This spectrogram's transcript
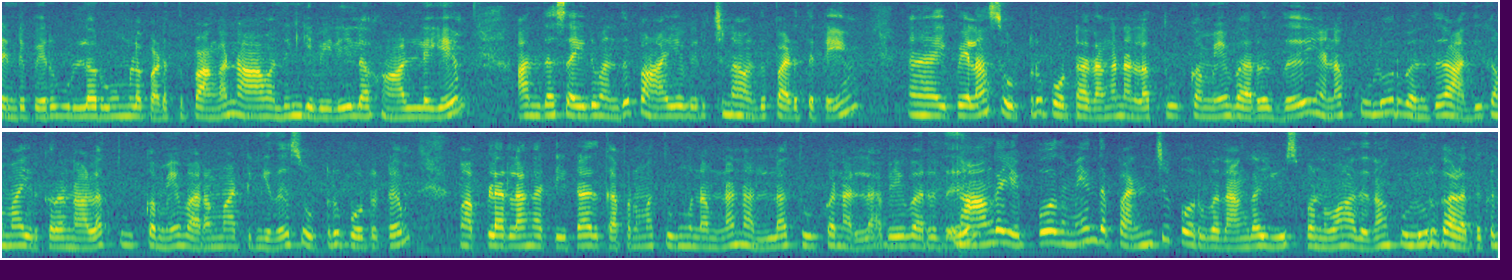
ரெண்டு பேரும் உள்ள ரூமில் படுத்துப்பாங்க. நான் வந்து இங்கே வெளியில் ஹால்லையே அந்த சைடு வந்து பாயை விரித்து நான் வந்து படுத்துட்டேன். இப்போ எல்லாம் சொற்று போட்டால் தாங்க நல்லா தூக்கமே வருது. ஏன்னா குளிர் வந்து அதிகமாக இருக்கிறனால தூக்கமே வர மாட்டேங்குது போட்டுட்டு மப்ளர்லாம் கட்டிட்டு அதுக்கப்புறமா தூங்கினோம்னா நல்லா தூக்கம் நல்லாவே வருது. நாங்கள் எப்போதுமே இந்த பஞ்சு போர்வை தாங்க யூஸ் பண்ணுவோம். அதுதான் குளிர் காலத்துக்கு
